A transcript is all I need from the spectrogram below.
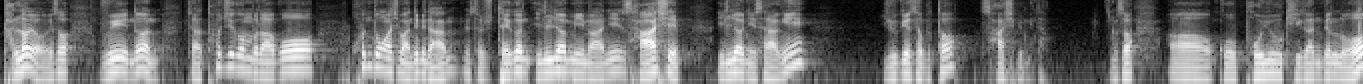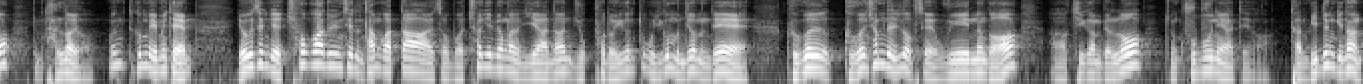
달라요. 그래서 위에는 자 토지 건물하고 혼동하시면 안 됩니다. 그래서 주택은 1년 미만이 40, 1년 이상이 6에서부터 40입니다. 그래서 어, 그 보유 기간별로 좀 달라요. 그럼 맨 밑에 여기서 이제 초과도인세를 담갔다 해서 뭐 1200만 원 이하는 6% 이건 또 이건 문제 없는데 그걸 그건 시험 낼 일 없어요. 위에 있는 거 어, 기간별로 좀 구분해야 돼요. 단 미등기는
